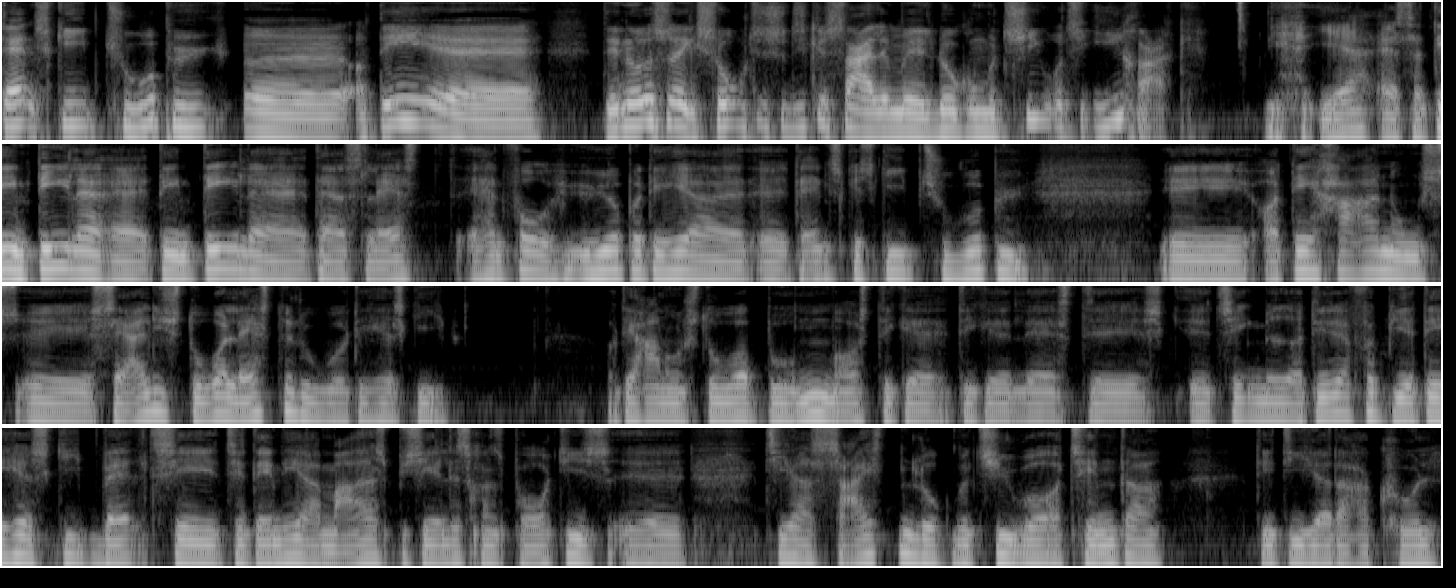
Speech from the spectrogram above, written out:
dansk skib, Turby. Øh, og det, øh, det er noget så eksotisk, så de skal sejle med lokomotiver til Irak. Ja, altså det er en del af, det er en del af deres last. Han får hyre på det her øh, danske skib Tureby, øh, og det har nogle øh, særligt store lasteluger, det her skib. Og det har nogle store bomme også, det kan, det kan laste øh, ting med. Og det derfor bliver det her skib valgt til, til den her meget specielle transport. De, øh, de har 16 lokomotiver og tænder. Det er de her, der har kul,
